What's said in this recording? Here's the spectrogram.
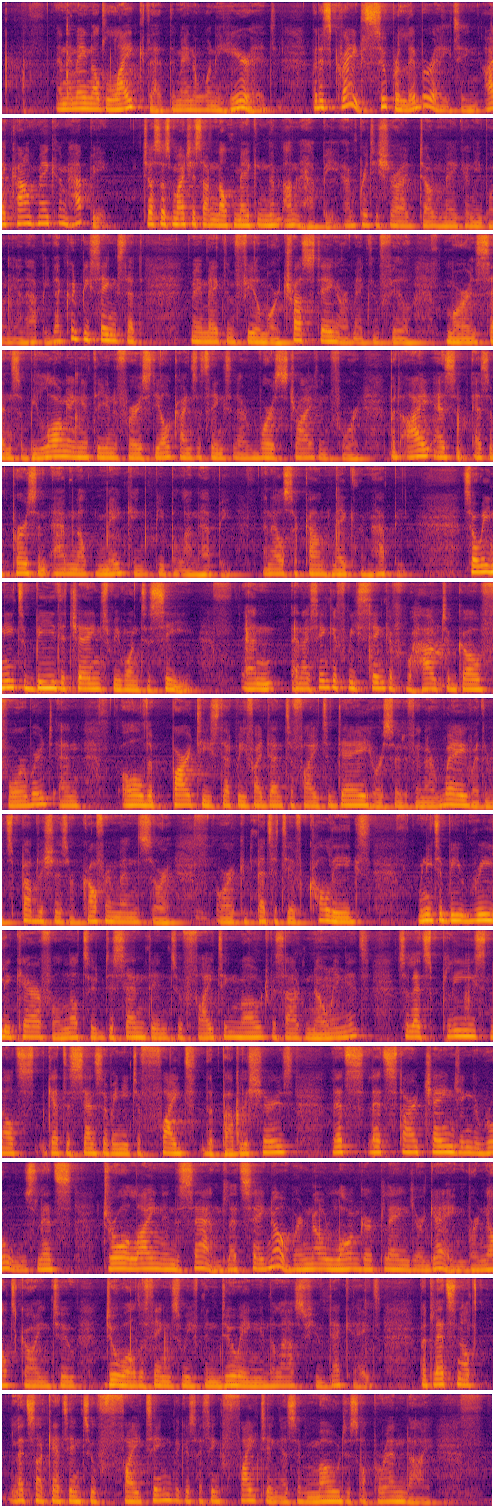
And they may not like that, they may not want to hear it, but it's great, it's super liberating. I can't make them happy, just as much as I'm not making them unhappy. I'm pretty sure I don't make anybody unhappy. There could be things that may make them feel more trusting or make them feel more a sense of belonging at the university, all kinds of things that are worth striving for. But I, as as a person, am not making people unhappy, and I also can't make them happy. So we need to be the change we want to see. And, and I think if we think of how to go forward and all the parties that we've identified today who are sort of in our way, whether it's publishers or governments or, or competitive colleagues, we need to be really careful not to descend into fighting mode without knowing it. So let's please not get the sense that we need to fight the publishers. Let's, let's start changing the rules. Let's draw a line in the sand. Let's say, no, we're no longer playing your game. We're not going to do all the things we've been doing in the last few decades. But let's not, let's not get into fighting, because I think fighting as a modus operandi,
